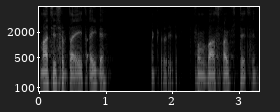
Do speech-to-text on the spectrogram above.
Matthew chapter 8. Are you there? Okay, read it. From verse 5 to 13.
